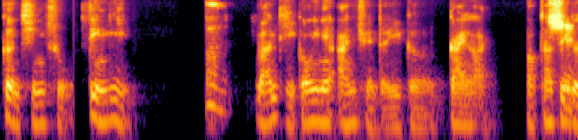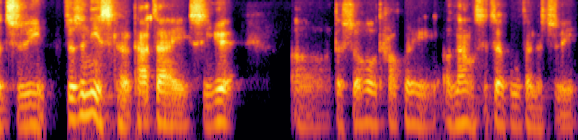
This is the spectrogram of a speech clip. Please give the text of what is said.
更清楚定义，嗯软体供应链安全的一个 guideline 哦，它是一个指引，就是 NIST 它在十一月呃的时候，它会 announce 这部分的指引。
